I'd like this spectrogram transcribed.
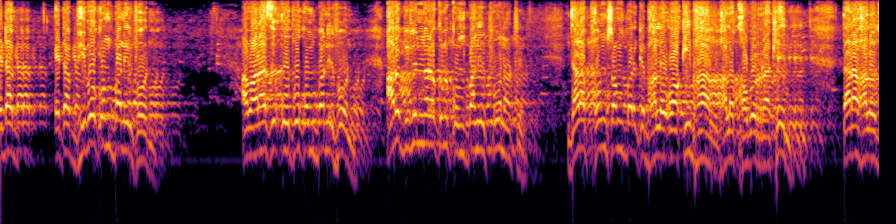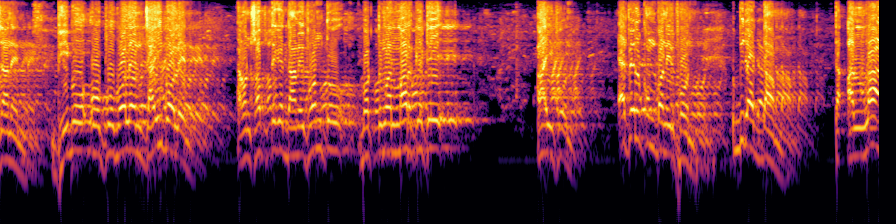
এটা এটা ভিভো কোম্পানির ফোন আবার আছে ওপো কোম্পানির ফোন আরও বিভিন্ন রকমের কোম্পানির ফোন আছে। যারা ফোন সম্পর্কে ভালো অকিভাল, ভালো খবর রাখেন, তারা ভালো জানেন। ভিভো, ওপো বলেন, যাই বলেন, এখন সব থেকে দামি ফোন তো বর্তমান মার্কেটে আইফোন অ্যাপেল কোম্পানির ফোন, বিরাট দাম। তা আল্লাহ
